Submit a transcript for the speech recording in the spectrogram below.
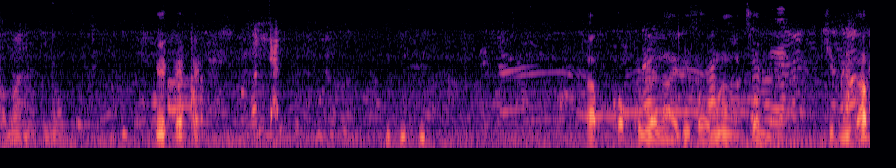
ประมาณนี้พี่น้องวันจันทร์ครับขอบคุณหลาย ๆ ที่เข้ามาชมคลิปนี้ครับ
